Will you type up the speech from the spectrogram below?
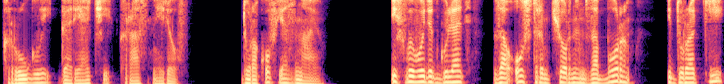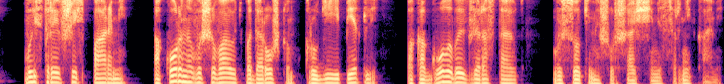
круглый, горячий, красный рев. Дураков я знаю. Их выводят гулять за острым черным забором, и дураки, выстроившись парами, покорно вышивают по дорожкам круги и петли, пока головы их зарастают высокими шуршащими сорняками.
